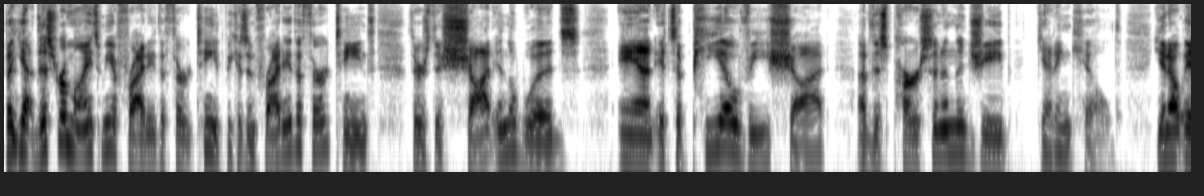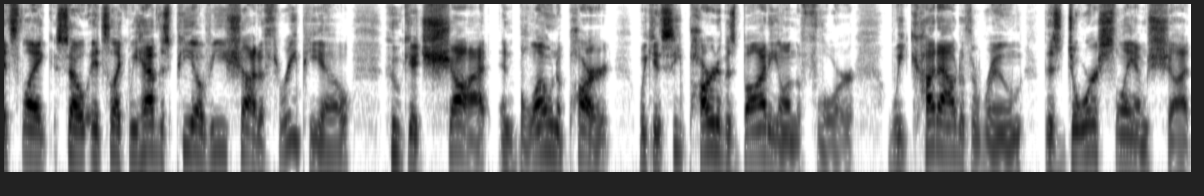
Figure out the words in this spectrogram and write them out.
But yeah, this reminds me of Friday the 13th because in Friday the 13th, there's this shot in the woods and it's a POV shot of this person in the Jeep getting killed. You know, it's like so it's like we have this POV shot of 3PO who gets shot and blown apart. We can see part of his body on the floor. We cut out of the room. This door slams shut.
